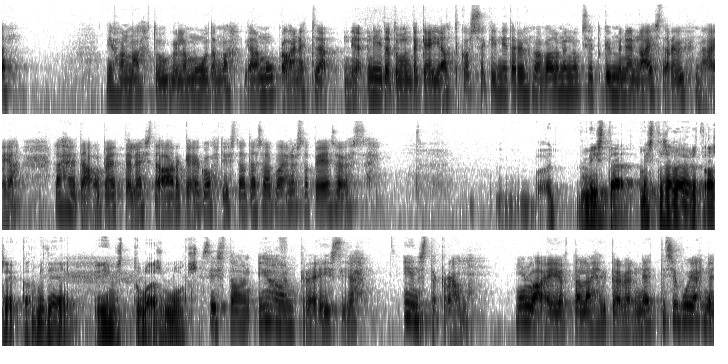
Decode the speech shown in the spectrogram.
17.2., johon mahtuu kyllä muutama vielä mukaan, että niitä tuun tekemään jatkossakin, niitä ryhmävalmennuksia, kymmenen naista ryhmää ja lähdetään opettelemaan sitä arkea kohti sitä tasapainosta PCOS. Mistä, mistä sä löydät asiakkaat? Miten ihmiset tulee sun luokse? Siis tää on ihan crazyä. Instagram. Mulla ei ole tällä hetkellä nettisivuja, ne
